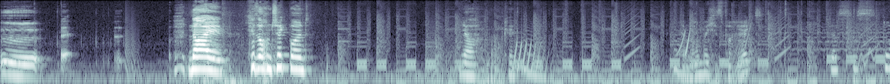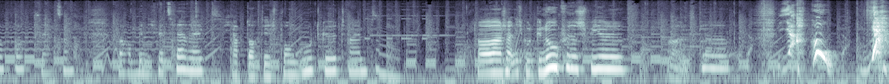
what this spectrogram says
Äh, äh. Nein! Ich hätte auch einen Checkpoint. Ja, okay. Warum bin ich jetzt verreckt? Das ist doch seltsam. Warum bin ich jetzt verreckt? Ich habe doch den Sprung gut getimt. Aber anscheinend nicht gut genug für das Spiel. Alles klar. Ja! Ho! Ja!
